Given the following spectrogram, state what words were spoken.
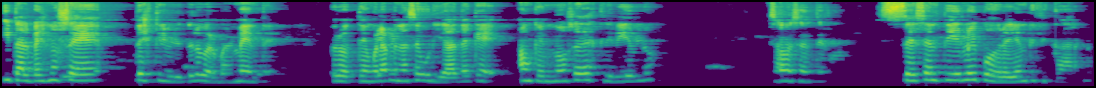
Y tal vez no sé describírtelo verbalmente, pero tengo la plena seguridad de que, aunque no sé describirlo, Sabes sentirlo. sé sentirlo y podré identificarlo.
